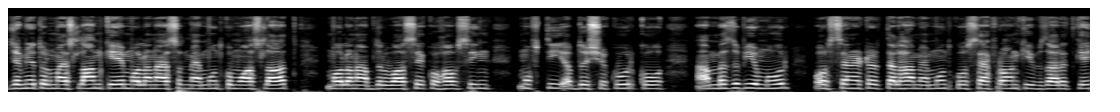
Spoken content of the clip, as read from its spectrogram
جمعیت علماء اسلام کے مولانا اسد محمود کو مواصلات مولانا عبد الواسع کو ہاؤسنگ مفتی عبد الشکور کو مذہبی امور اور سینیٹر طلحہ محمود کو سیفران کی وزارت کے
